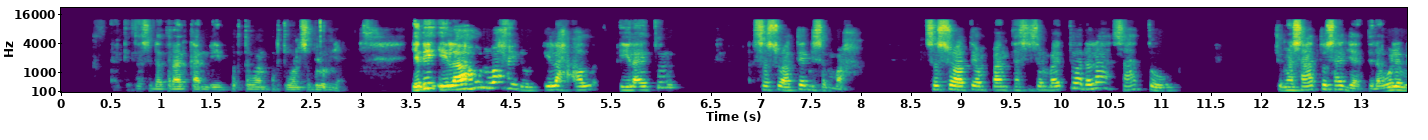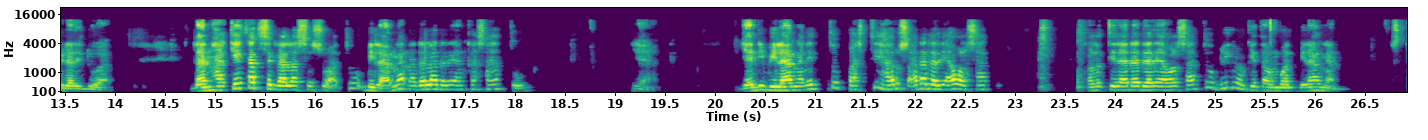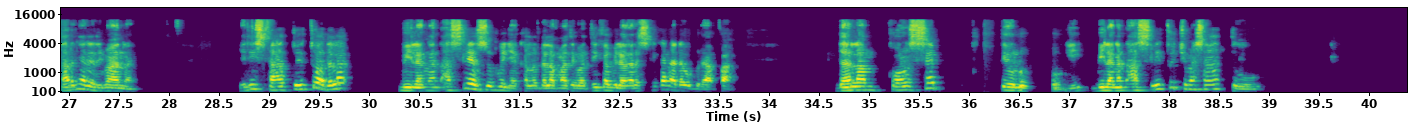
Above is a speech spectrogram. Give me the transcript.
Ya, kita sudah terangkan di pertemuan-pertemuan sebelumnya. Jadi ilahun wahidun. Ilah ilah itu sesuatu yang disembah. Sesuatu yang pantas disembah itu adalah satu Cuma satu saja, tidak boleh lebih dari dua. Dan hakikat segala sesuatu bilangan adalah dari angka satu. Ya. Jadi bilangan itu pasti harus ada dari awal satu. Kalau tidak ada dari awal satu, bingung kita membuat bilangan. Startnya dari mana? Jadi satu itu adalah bilangan asli yang sesungguhnya. Kalau dalam matematika bilangan asli kan ada beberapa. Dalam konsep teologi, bilangan asli itu cuma satu.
